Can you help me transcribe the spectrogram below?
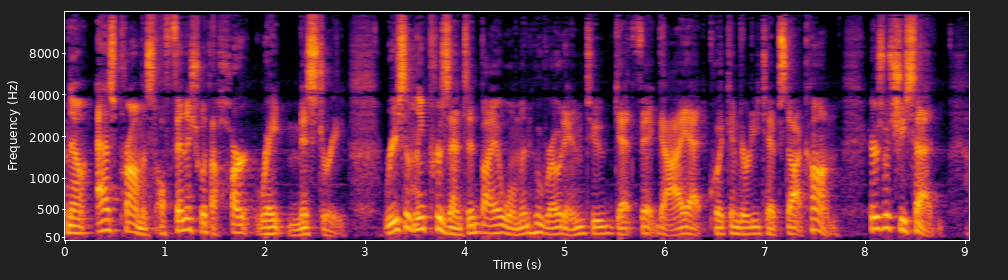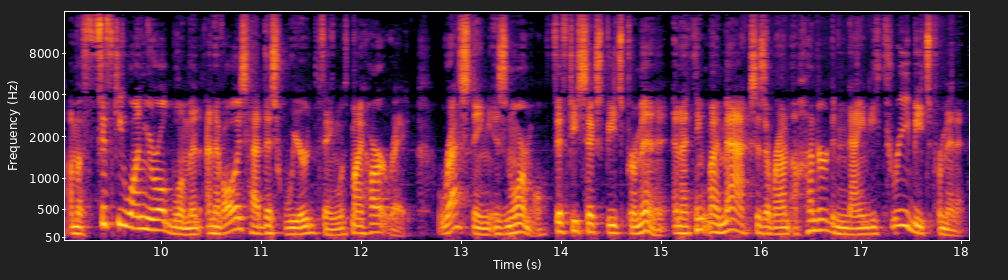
Now, as promised, I'll finish with a heart rate mystery, recently presented by a woman who wrote in to GetFitGuy at quickanddirtytips.com. Here's what she said. I'm a 51 year old woman and I've always had this weird thing with my heart rate. Resting is normal, 56 beats per minute, and I think my max is around 193 beats per minute.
